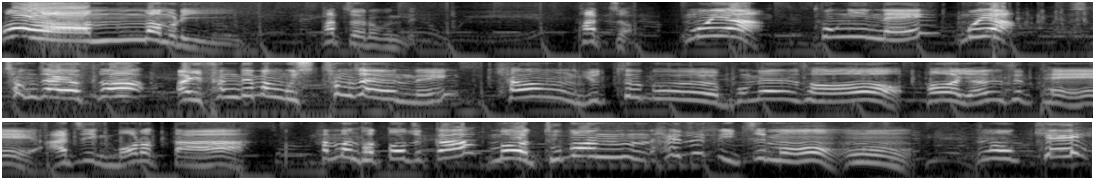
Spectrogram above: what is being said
어 마무리 봤죠 여러분들? 봤죠? 뭐야? 통이 있네? 뭐야? 시청자였어? 아니 상대방도 시청자였네? 형 유튜브 보면서 더 연습해. 아직 멀었다. 한 번 더 떠줄까? 뭐 두 번 해줄 수 있지 뭐. 응. 오케이?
